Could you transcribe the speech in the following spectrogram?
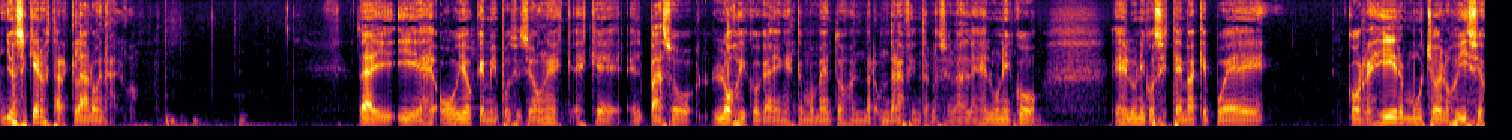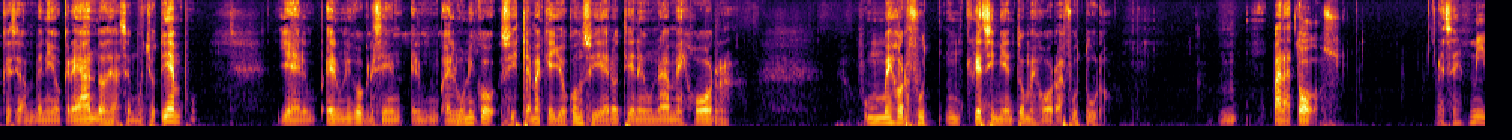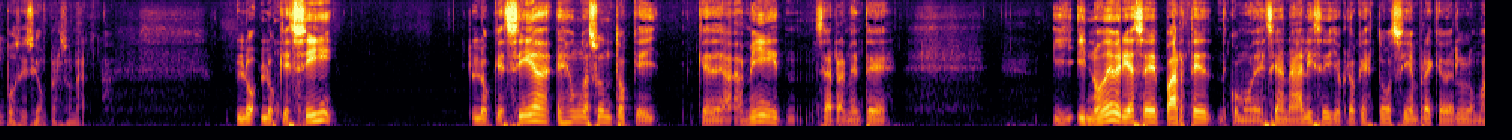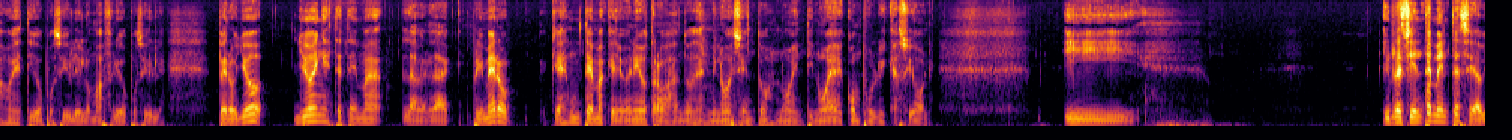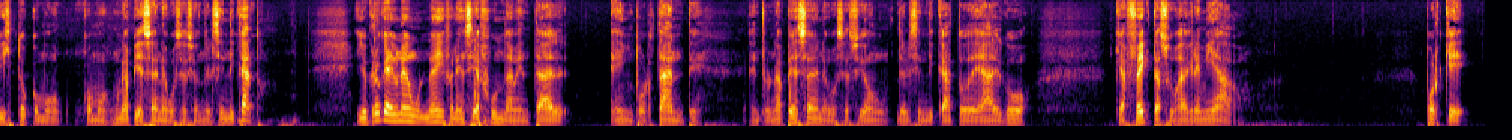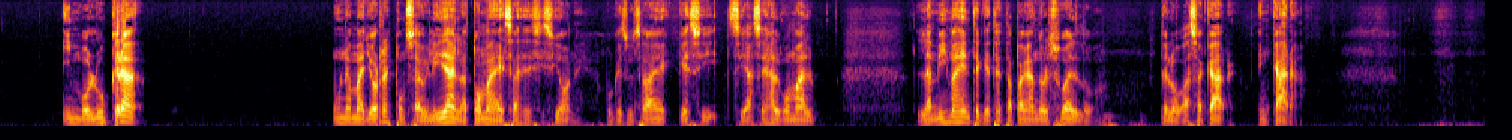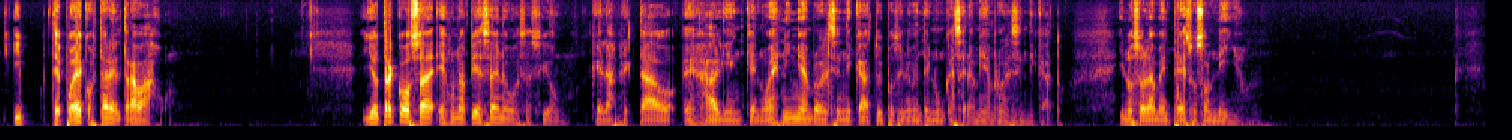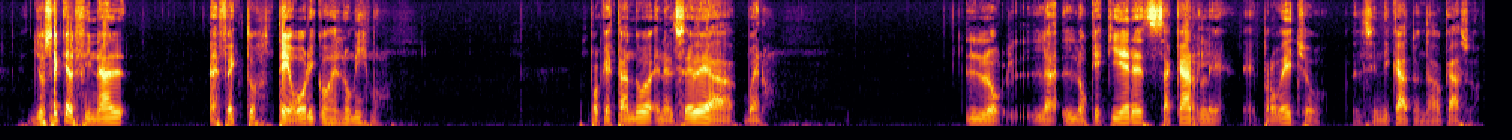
yo sí quiero estar claro en algo. Y, es obvio que mi posición es, es, que el paso lógico que hay en este momento es un draft internacional. Es el único, es el único sistema que puede corregir muchos de los vicios que se han venido creando desde hace mucho tiempo. Y es el, único, el, único sistema que yo considero tiene una mejor, un, mejor un crecimiento mejor a futuro. Mm, para todos. Esa es mi posición personal. Lo, que sí, lo que sí es un asunto que, que a mí, sea, realmente y, no debería ser parte como de ese análisis. Yo creo que esto siempre hay que verlo lo más objetivo posible y lo más frío posible. Pero yo, yo en este tema, la verdad, primero que es un tema que yo he venido trabajando desde 1999 con publicaciones. Y, y recientemente se ha visto como, como una pieza de negociación del sindicato. Yo creo que hay una, una diferencia fundamental e importante entre una pieza de negociación del sindicato de algo que afecta a sus agremiados. Porque involucra una mayor responsabilidad en la toma de esas decisiones. Porque tú sabes que si, si haces algo mal, la misma gente que te está pagando el sueldo te lo va a sacar en cara. Y te puede costar el trabajo. Y otra cosa es una pieza de negociación que el afectado es alguien que no es ni miembro del sindicato y posiblemente nunca será miembro del sindicato. Y no solamente eso, son niños. Yo sé que al final efectos teóricos es lo mismo. Porque estando en el CBA, bueno, lo, que quiere sacarle eh, provecho el sindicato, en dado caso,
